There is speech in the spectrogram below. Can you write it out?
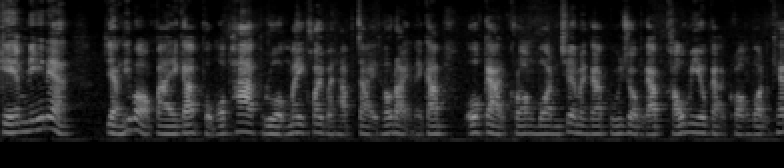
เกมนี้เนี่ย อย่างที่บอกไปครับ ผมว่าภาพรวมไม่ค่อยประทับใจเท่าไหร่นะครับ โอกาสครองบอลเชื่อไหมครับคุณผู้ชมครับเขามีโอกาสครองบอลแค่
